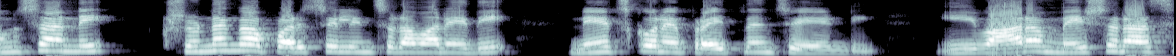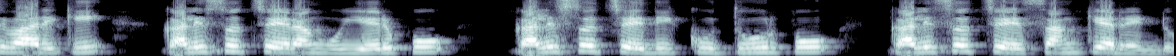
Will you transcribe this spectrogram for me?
అంశాన్ని క్షుణ్ణంగా పరిశీలించడం అనేది నేర్చుకునే ప్రయత్నం చేయండి. ఈ వారం మేషరాశి వారికి కలిసొచ్చే రంగు ఎరుపు కలిసొచ్చే దిక్కు తూర్పు కలిసొచ్చే సంఖ్య రెండు.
